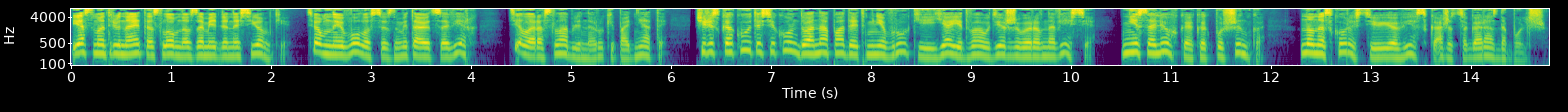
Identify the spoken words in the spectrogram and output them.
Я смотрю на это, словно в замедленной съемке. Темные волосы взметаются вверх, тело расслаблено, руки подняты. Через какую-то секунду она падает мне в руки, и я едва удерживаю равновесие. Ниса легкая, как пушинка, но на скорости ее вес кажется гораздо больше.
